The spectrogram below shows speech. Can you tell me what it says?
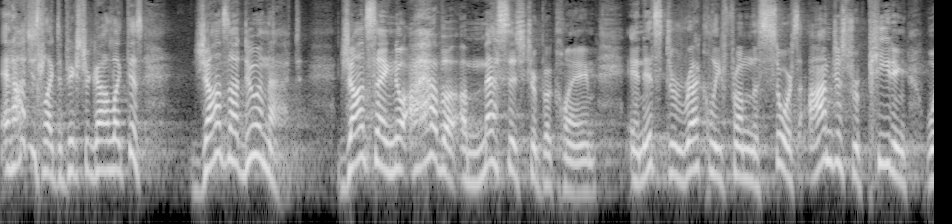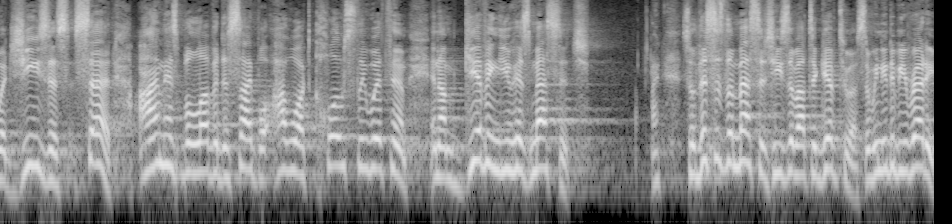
and I just like to picture God like this. John's not doing that. John's saying, No, I have a, a, message to proclaim, and it's directly from the source. I'm just repeating what Jesus said. I'm his beloved disciple. I walked closely with him, and I'm giving you his message. So, this is the message he's about to give to us. So, we need to be ready.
